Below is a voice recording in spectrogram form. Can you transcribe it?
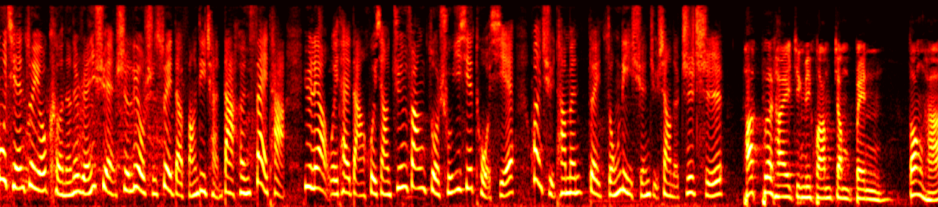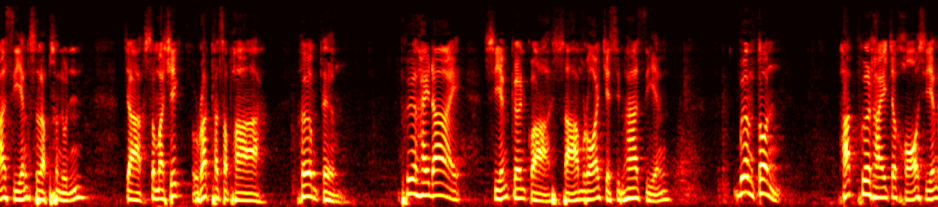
目前最有可能的人选是六十岁的房地产大亨赛塔。预料维泰党会向军方做出一些妥协，换取他们对总理选举上的支持。พรรคเพื่อไทยจึงมีความจำเป็นต้องหาเสียงสนับสนุน จากสมาชิกรัฐสภา เพิ่มเติม เพื่อให้ได้เสียงเกินกว่า 375 เสียง เบื้องต้น พรรคเพื่อไทยจะขอเสียง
